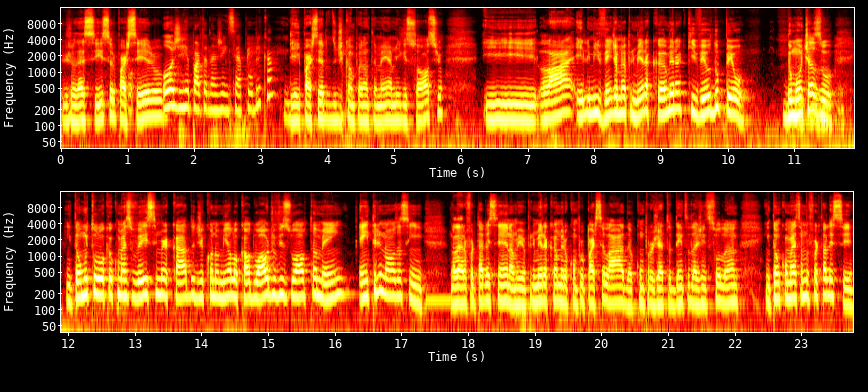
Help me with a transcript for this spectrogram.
José Cícero, parceiro. Hoje repórter da agência pública. E aí, parceiro do De Campana também, amigo e sócio. E lá ele me vende a minha primeira câmera que veio do Peu do Monte Azul. Então, muito louco, eu começo a ver esse mercado de economia local do audiovisual também entre nós, assim. Galera fortalecendo. A minha primeira câmera eu compro parcelada, com um projeto dentro da agência Solano. Então, começa a me fortalecer.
